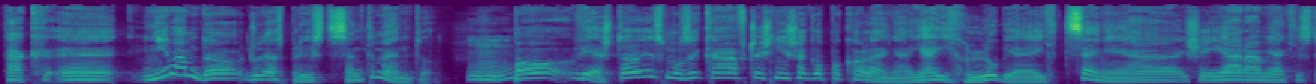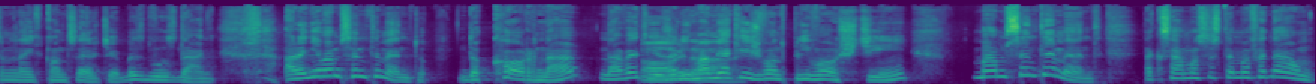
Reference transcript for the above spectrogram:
Tak, e, nie mam do Judas Priest sentymentu. Mhm. Bo wiesz, to jest muzyka wcześniejszego pokolenia. Ja ich lubię, ja ich cenię, ja się jaram, jak jestem na ich koncercie, bez dwóch zdań. Ale nie mam sentymentu. Do Korna, nawet jeżeli mam jakieś wątpliwości, mam sentyment. Tak samo System of a Down.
